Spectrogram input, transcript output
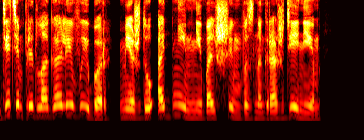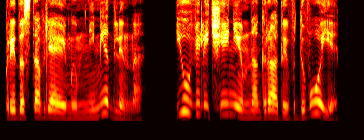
Детям предлагали выбор между одним небольшим вознаграждением, предоставляемым немедленно, и увеличением награды вдвое,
